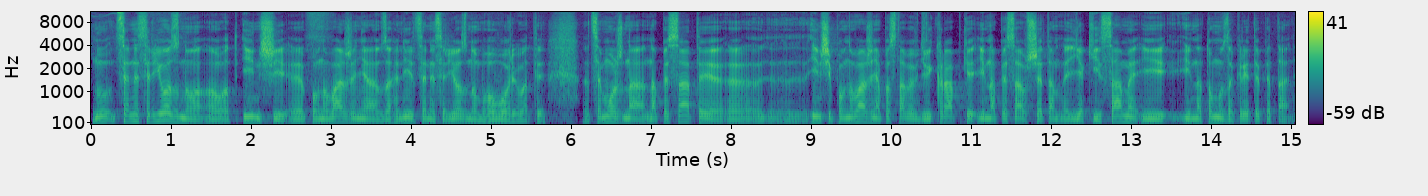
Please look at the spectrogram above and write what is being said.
Ну, це не серйозно. От інші е, повноваження, взагалі, це не серйозно обговорювати. Це можна написати е, інші повноваження, поставив дві крапки і написав ще там, які саме, і, і на тому закрити питання.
